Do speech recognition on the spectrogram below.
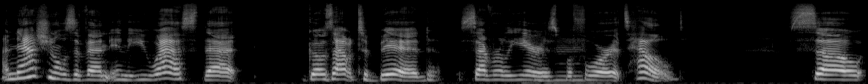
a nationals event in the US that goes out to bid several years mm-hmm. before it's held. So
